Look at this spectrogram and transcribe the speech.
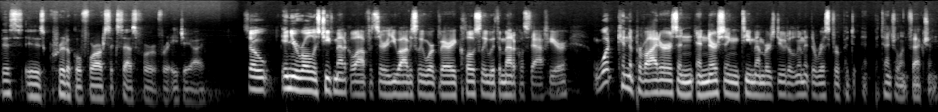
this is critical for our success for, for HAI. So, in your role as chief medical officer, you obviously work very closely with the medical staff here. What can the providers and, and nursing team members do to limit the risk for pot- potential infection?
